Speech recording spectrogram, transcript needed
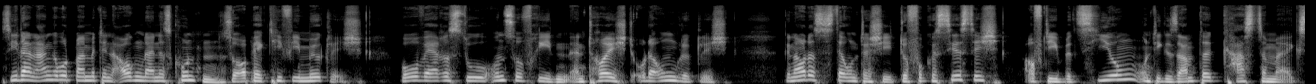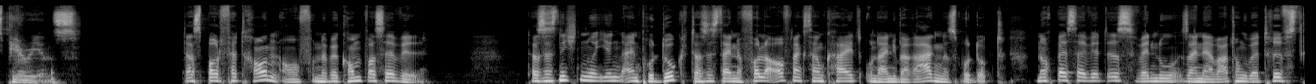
Sieh dein Angebot mal mit den Augen deines Kunden, so objektiv wie möglich. Wo wärest du unzufrieden, enttäuscht oder unglücklich? Genau das ist der Unterschied. Du fokussierst dich auf die Beziehung und die gesamte Customer Experience. Das baut Vertrauen auf und er bekommt, was er will. Das ist nicht nur irgendein Produkt, das ist eine volle Aufmerksamkeit und ein überragendes Produkt. Noch besser wird es, wenn du seine Erwartungen übertriffst.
